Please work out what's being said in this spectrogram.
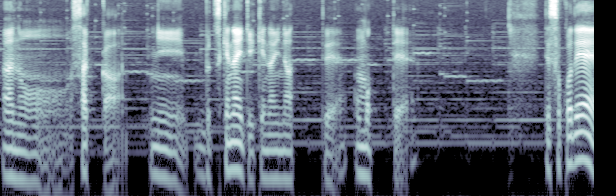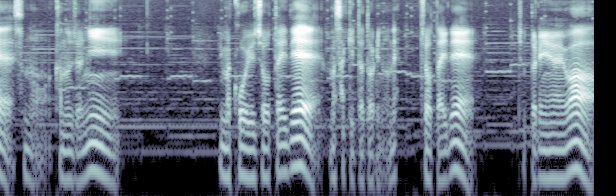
あのサッカーにぶつけないといけないなって思ってでそこでその彼女に今こういう状態で、まあ、さっき言った通りのね状態でちょっと恋愛は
